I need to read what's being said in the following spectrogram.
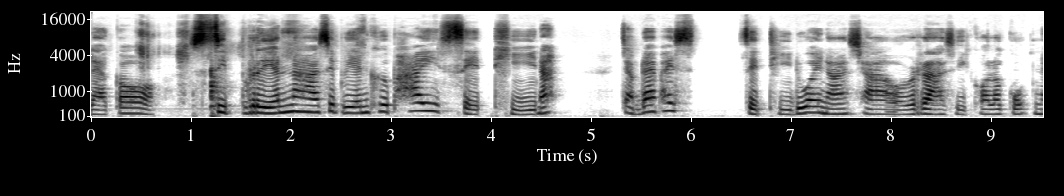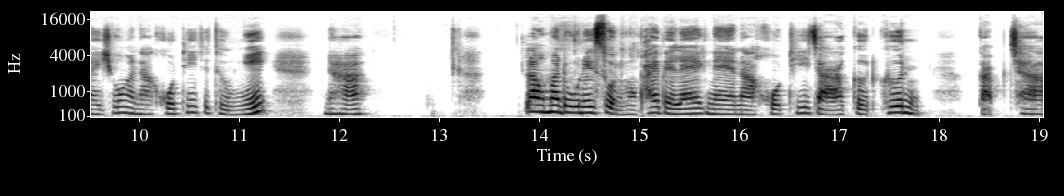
แล้วก็สิบเหรียญนะคะสิบเหรียญคือไพ่เศรษฐีนะจับได้ไพ่เศรษฐีด้วยนะ ชาวราศีกรกฎในช่วงอนาคตที่จะถึงนี้นะคะ เรามาดูในส่วนของไพ่ใบแรกในอนาคตที่จะเกิดขึ้นกับชา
